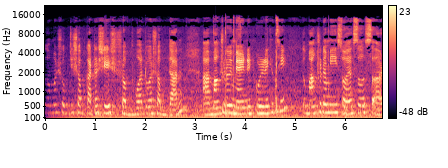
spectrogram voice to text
তো আমার সবজি সব কাটা শেষ, সব ধোয়া টোয়া সব ডান আর মাংসটা আমি ম্যারিনেট করে রেখেছি। তো মাংসটা আমি সয়া সস আর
